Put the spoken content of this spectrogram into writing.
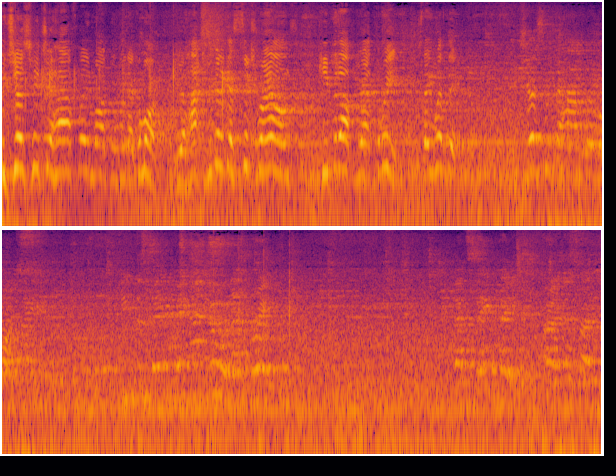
You just hit your halfway mark and do that. Come on. You're, ha- you're to get six rounds. Keep it up. You're at three. Stay with it. You just hit the halfway mark. Keep the same pace you're doing. That's great. That same pace. All right, let's try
